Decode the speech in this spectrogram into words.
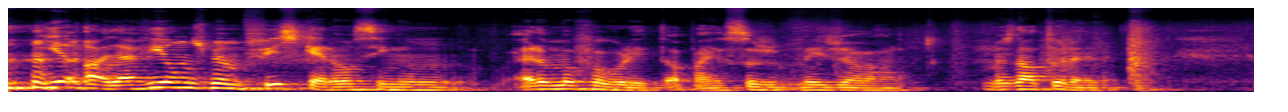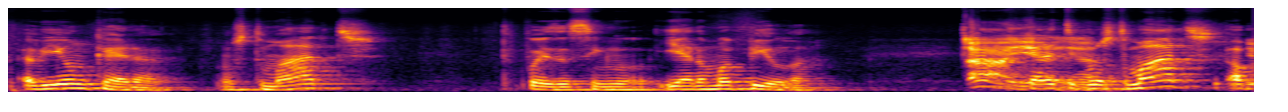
E olha, havia uns mesmo fixos que eram assim um. Era o meu favorito. Opa, eu sou meio javar. Mas na altura era. Havia um que era uns tomates, depois assim. E era uma pila. Ah, Que yeah, era tipo yeah. uns tomates, opa,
